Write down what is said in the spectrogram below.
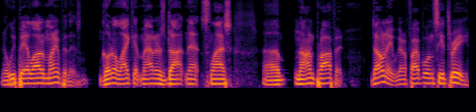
You know, we pay a lot of money for this. Go to likeitmatters.net slash uh, nonprofit. Donate. We got a 501c3.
